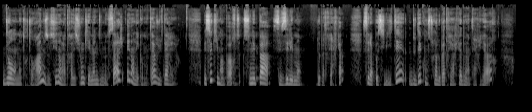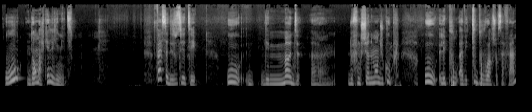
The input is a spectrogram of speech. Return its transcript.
dans notre Torah, mais aussi dans la tradition qui émane de nos sages et dans les commentaires ultérieurs. Mais ce qui m'importe, ce n'est pas ces éléments de patriarcat, c'est la possibilité de déconstruire le patriarcat de l'intérieur ou d'en marquer les limites. Face à des sociétés où des modes euh, de fonctionnement du couple, où l'époux avait tout pouvoir sur sa femme,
